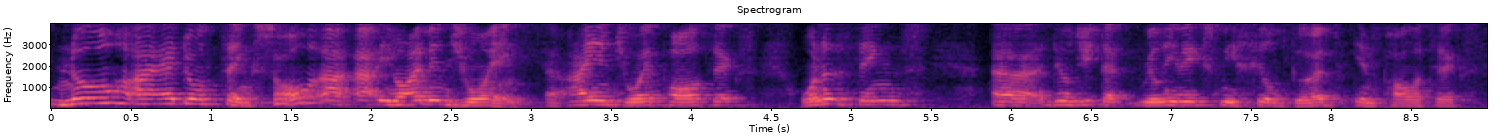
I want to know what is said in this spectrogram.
No, I don't think so. I, I, you know, I'm enjoying. I enjoy politics. One of the things, uh, Diljit, that really makes me feel good in politics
